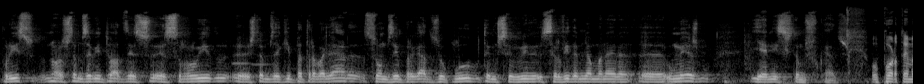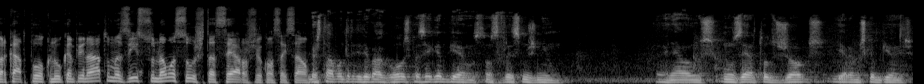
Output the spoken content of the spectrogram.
Por isso, nós estamos habituados a esse, a esse, ruído, eh, estamos aqui para trabalhar, somos empregados do clube, temos servido, servido da melhor maneira uh, o mesmo e é nisso que estamos focados. O Porto tem marcado pouco no campeonato, mas isso não assusta Sérgio Conceição. Bastavam 34 golos para ser campeão, se não sofrêssemos nenhum. Ganhávamos 1-0 todos os jogos e éramos campeões.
